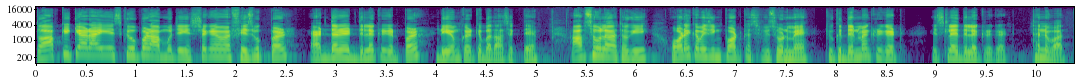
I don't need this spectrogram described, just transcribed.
तो आपकी क्या राय है इसके ऊपर? आप मुझे इंस्टाग्राम या फेसबुक पर at the rate Delhi cricket पर डीएम करके बता सकते हैं। आपसे मुलाकात होगी और एक अमेजिंग पॉडकास्ट एपिसोड में, क्योंकि दिन में क्रिकेट इसलिए दिल्ली क्रिकेट धन्यवाद।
